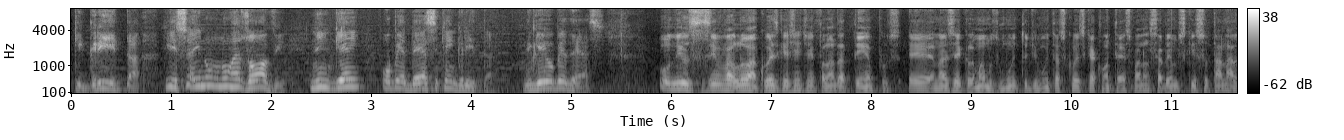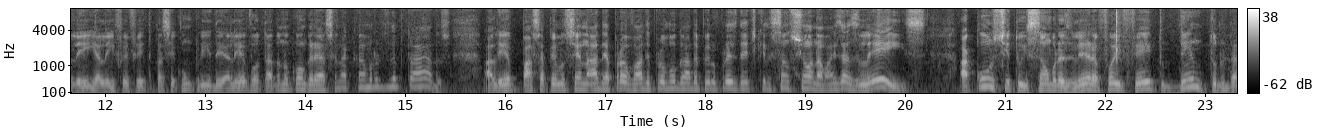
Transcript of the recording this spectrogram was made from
que grita. Isso aí não, não resolve. Ninguém obedece quem grita. Ninguém obedece. O Nilson, você falou uma coisa que a gente vem falando há tempos. É, nós reclamamos muito de muitas coisas que acontecem, mas não sabemos que isso está na lei. A lei foi feita para ser cumprida. E a lei é votada no Congresso e na Câmara dos Deputados. A lei passa pelo Senado, é aprovada e promulgada pelo presidente que ele sanciona. Mas as leis, a Constituição brasileira foi feita dentro da,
